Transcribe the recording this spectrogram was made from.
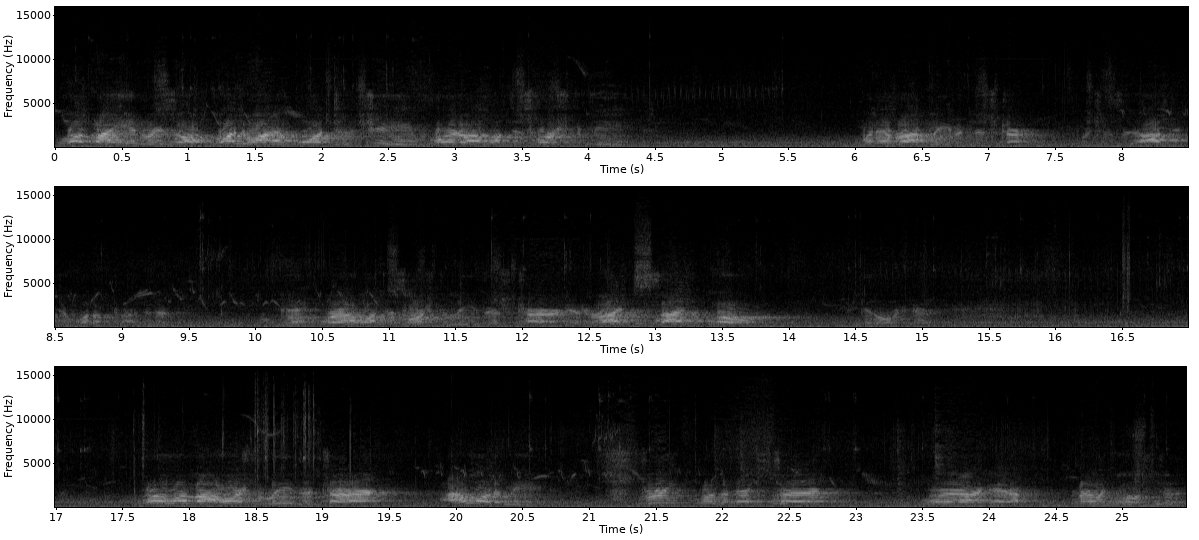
What's my end result? What do I want to achieve? Where do I want this horse to be whenever I'm leaving this turn? Which is the object of what I'm trying to do. Okay, where I want this horse to leave this turn is right beside the bow. Let me get over here. I want my horse to leave the turn, I want to be straight for the next turn where I am fairly close to it.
